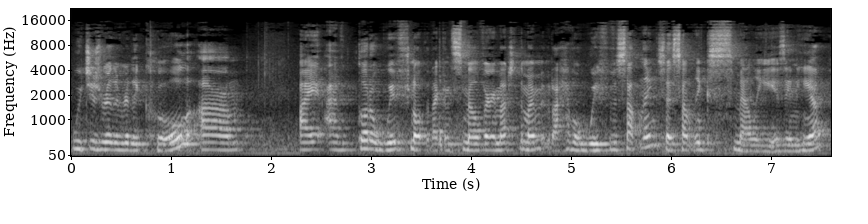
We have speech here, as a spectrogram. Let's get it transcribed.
which is really, really cool. Um, I, have got a whiff, not that I can smell very much at the moment, but I have a whiff of something, so something smelly is in here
